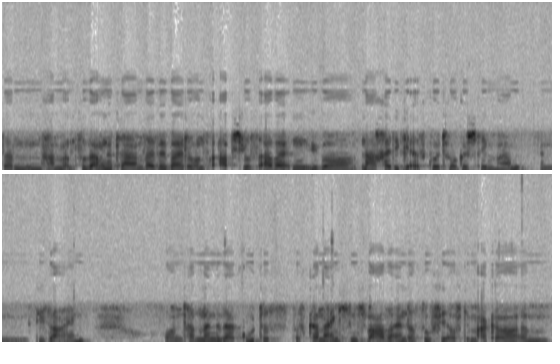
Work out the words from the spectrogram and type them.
Dann haben wir uns zusammengetan, weil wir beide unsere Abschlussarbeiten über nachhaltige Esskultur geschrieben haben, im Design. Und haben dann gesagt, gut, das, das kann eigentlich nicht wahr sein, dass so viel auf dem Acker ähm,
